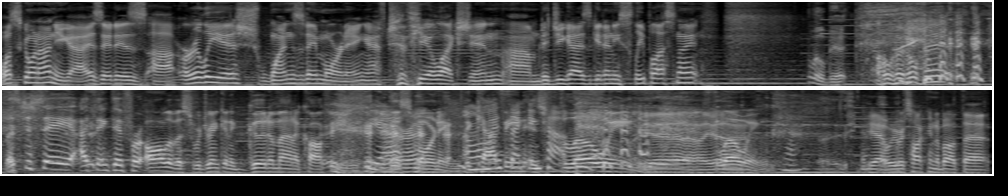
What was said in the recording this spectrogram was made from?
What's going on, you guys? It is uh, early ish Wednesday morning after the election. Um, did you guys get any sleep last night? A little bit. A little bit? Let's just say I think that for all of us, we're drinking a good amount of coffee Yeah. this morning. The On my caffeine is cup. flowing. Yeah, yeah. Flowing. Yeah. Yeah, we were talking about that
